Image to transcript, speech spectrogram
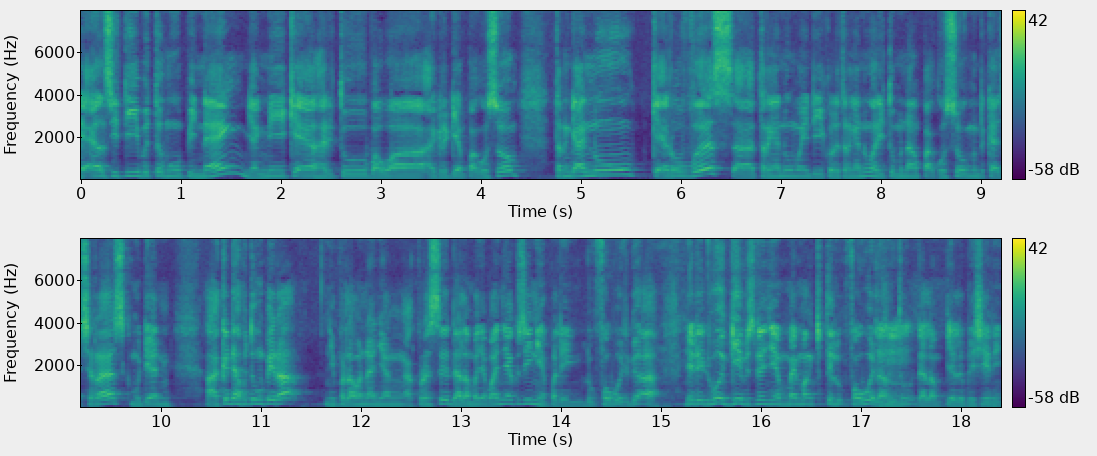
KL City bertemu Penang. Yang ni KL hari tu bawa agregat 4-0 Terengganu KL Rovers. Uh, Terengganu main di Kuala Terengganu. Hari tu menang 4-0 dekat Ceras kemudian uh, Kedah bertemu Perak ni perlawanan yang aku rasa dalam banyak-banyak aku sini yang paling look forward juga lah. dia ada dua game sebenarnya yang memang kita look forward lah untuk dalam Piala Malaysia ni.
